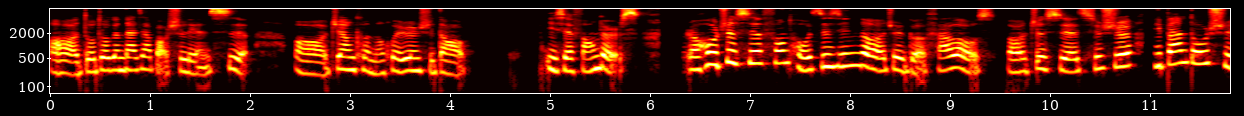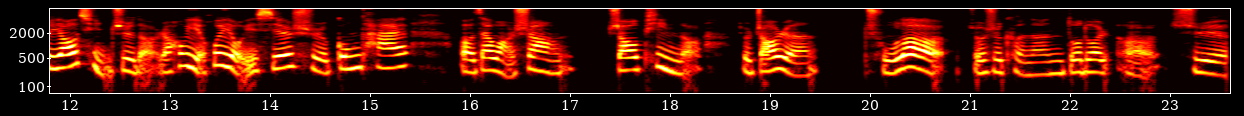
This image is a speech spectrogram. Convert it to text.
呃，多多跟大家保持联系，呃，这样可能会认识到一些 founders。然后这些风投基金的这个 fellows，呃，这些其实一般都是邀请制的，然后也会有一些是公开，呃，在网上招聘的，就招人，除了。就是可能多多呃去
